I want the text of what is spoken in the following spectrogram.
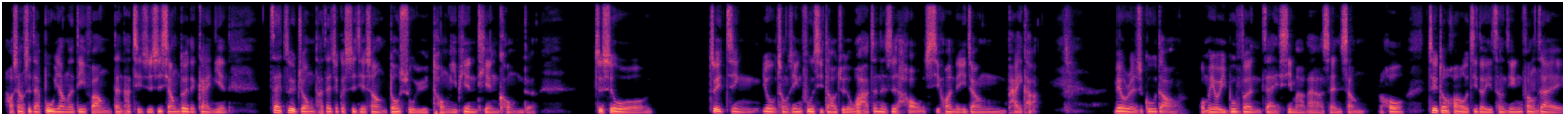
好像是在不一样的地方，但它其实是相对的概念。在最终，它在这个世界上都属于同一片天空的。这是我最近又重新复习到，觉得哇，真的是好喜欢的一张牌卡。没有人是孤岛，我们有一部分在喜马拉雅山上。然后这段话我记得也曾经放在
